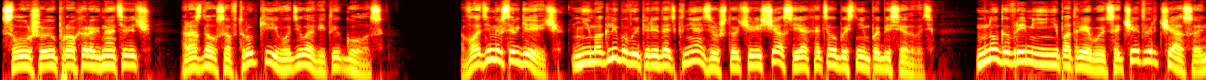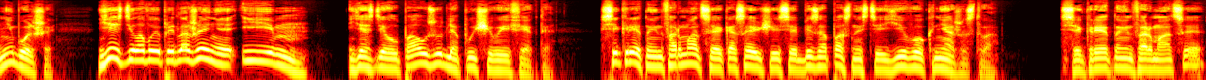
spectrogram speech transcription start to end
«Слушаю, Прохор Игнатьевич», — раздался в трубке его деловитый голос. «Владимир Сергеевич, не могли бы вы передать князю, что через час я хотел бы с ним побеседовать? Много времени не потребуется, четверть часа, не больше. Есть деловое предложение и...» Я сделал паузу для пущего эффекта. Секретная информация, касающаяся безопасности его княжества. «Секретная информация?»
